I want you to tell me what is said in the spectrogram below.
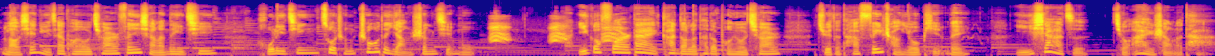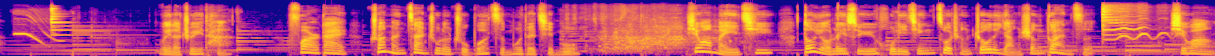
老仙女在朋友圈分享了那期狐狸精做成粥的养生节目。一个富二代看到了她的朋友圈，觉得她非常有品位，一下子就爱上了她。为了追她。富二代专门赞助了主播子木的节目，希望每一期都有类似于狐狸精做成粥的养生段子，希望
